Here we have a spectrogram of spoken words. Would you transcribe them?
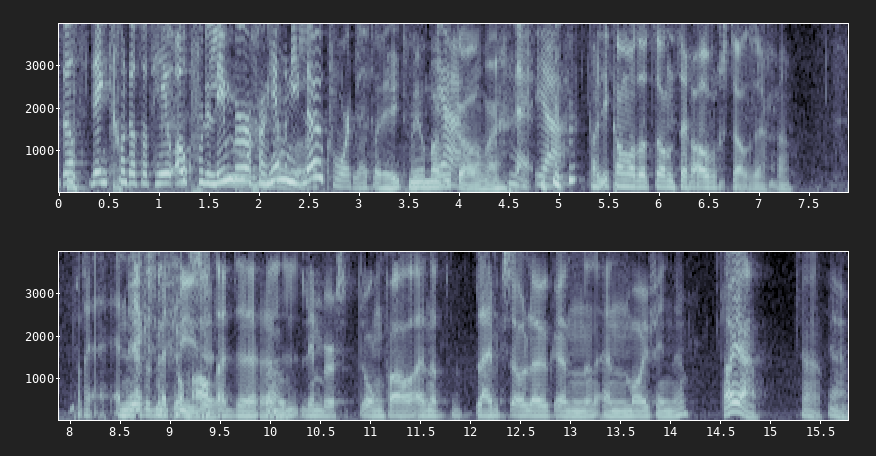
dat denk ik gewoon dat dat heel, ook voor de Limburger helemaal niet leuk wordt. Laat de heet mail maar Ja. weer komen. Nee, ja. Nou, die kan wel dat dan tegenovergestelde zeggen. En hebt ex het met nog altijd de Oh. Limburgse tongval. En dat blijf ik zo leuk en, en mooi vinden. Oh ja. Ja. Ja.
